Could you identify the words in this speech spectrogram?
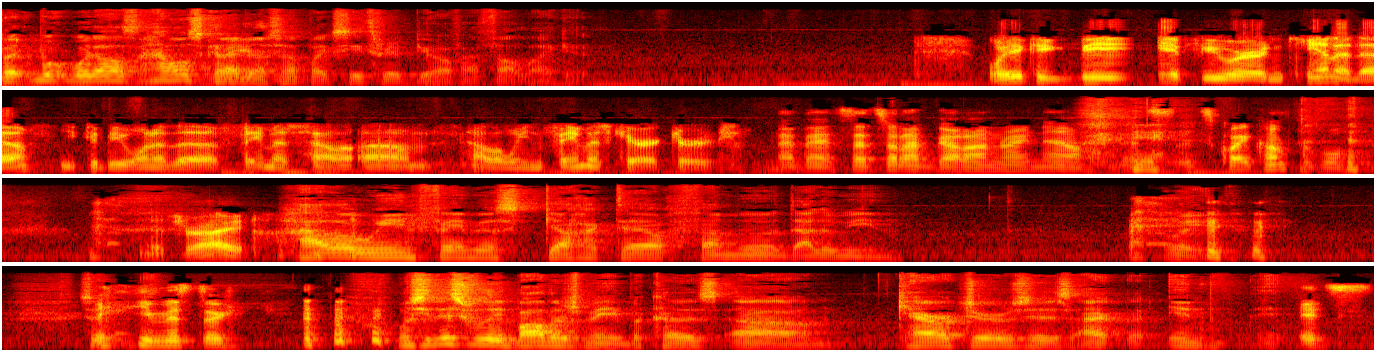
But what, what else? How else could I Amazing. dress up like C-3PO if I felt like it? Well, you could be if you were in Canada, you could be one of the famous um, Halloween famous characters. That- That's that's what I've got on right now. It's, it's quite comfortable. That's right. Halloween famous caractère fameux d'Halloween. Wait. So, you missed a. well, see, this really bothers me because um, characters is in. it's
